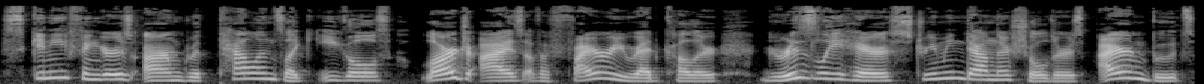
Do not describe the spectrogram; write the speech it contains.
skinny fingers armed with talons like eagles, large eyes of a fiery red color, grizzly hair streaming down their shoulders, iron boots,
